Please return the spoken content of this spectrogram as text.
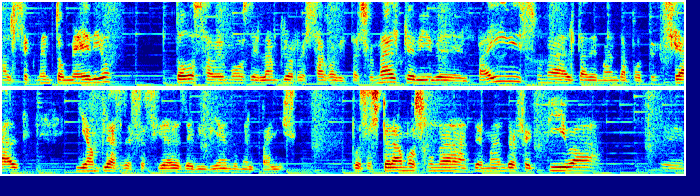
al segmento medio. Todos sabemos del amplio rezago habitacional que vive el país, una alta demanda potencial y amplias necesidades de vivienda en el país pues esperamos una demanda efectiva eh,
